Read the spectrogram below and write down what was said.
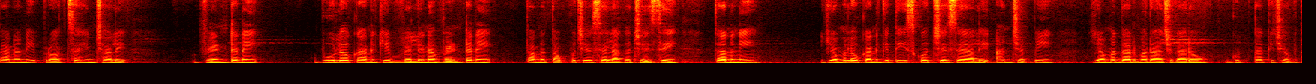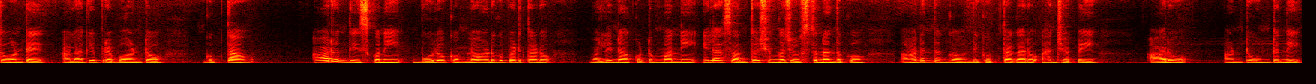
తనని ప్రోత్సహించాలి. వెంటనే భూలోకానికి వెళ్ళిన వెంటనే తను తప్పు చేసేలాగా చేసి తనని యమలోకానికి తీసుకొచ్చేసేయాలి అని చెప్పి యమధర్మరాజు గారు గుప్తాకి చెబుతూ ఉంటే అలాగే ప్రభు అంటూ గుప్తా ఆరుని తీసుకొని భూలోకంలో అడుగు పెడతాడు. మళ్ళీ నా కుటుంబాన్ని ఇలా సంతోషంగా చూస్తున్నందుకు ఆనందంగా ఉంది గుప్తా గారు అని చెప్పి ఆరు అంటూ ఉంటుంది.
